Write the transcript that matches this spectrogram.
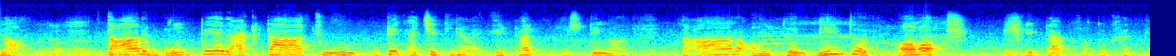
নয় তার গোপের একটা চুল উঠে গেছে কিনা এটার দৃষ্টি নয় তার অন্তর্নিহিত রস সেটা কতখানি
